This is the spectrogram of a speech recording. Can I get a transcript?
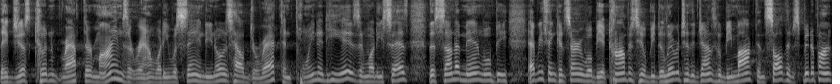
They just couldn't wrap their minds around what he was saying. Do you notice how direct and pointed he is in what he says? The Son of Man will be, everything concerning will be accomplished. He'll be delivered to the Gentiles. He'll be mocked, insulted, spit upon.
